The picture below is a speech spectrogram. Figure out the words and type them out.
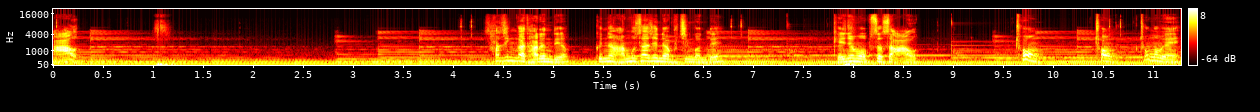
아웃 사진과 다른데요? 그냥 아무 사진이나 붙인 건데 개념 없어서 아웃 총! 총! 총은 왜?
